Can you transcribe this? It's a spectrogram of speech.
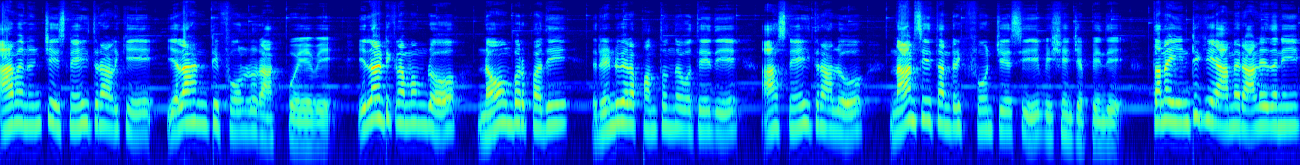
ఆమె నుంచి స్నేహితురాలకి ఎలాంటి ఫోన్లు రాకపోయేవి. ఇలాంటి క్రమంలో నవంబర్ పది రెండు వేల పంతొమ్మిదవ తేదీ ఆ స్నేహితురాలు నాన్సీ తండ్రికి ఫోన్ చేసి విషయం చెప్పింది. తన ఇంటికి ఆమె రాలేదని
